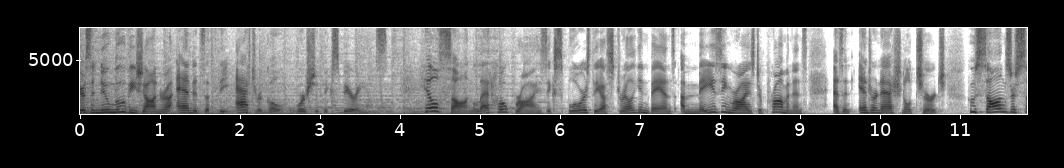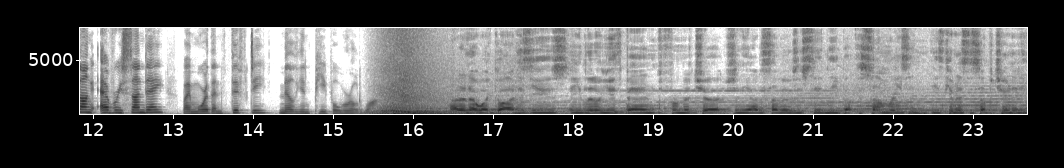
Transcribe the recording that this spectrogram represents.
There's a new movie genre, and it's a theatrical worship experience. Hillsong Let Hope Rise explores the Australian band's amazing rise to prominence as an international church whose songs are sung every Sunday by more than 50 million people worldwide. I don't know why God has used a little youth band from a church in the outer suburbs of Sydney, but for some reason, He's given us this opportunity.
